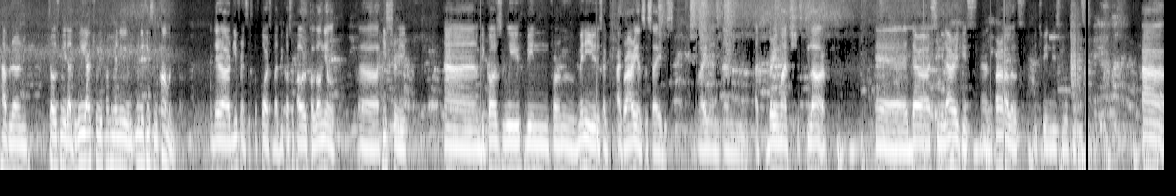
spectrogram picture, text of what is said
have learned shows me that we actually have many many things in common. And there are differences, of course, but because of our colonial uh, history, and because we've been for many years ag agrarian societies, right, and, and very much still are. Uh, there are similarities and parallels between these movements. Uh,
